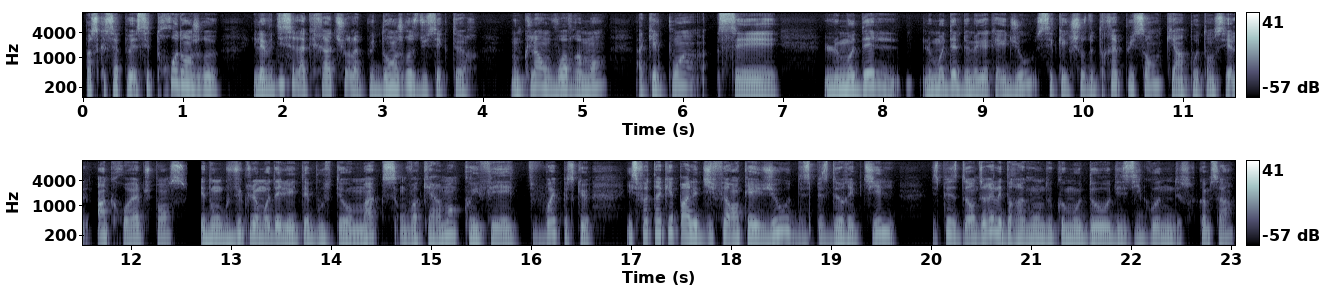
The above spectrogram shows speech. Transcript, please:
parce que ça peut, c'est trop dangereux. Il avait dit C'est la créature la plus dangereuse du secteur. Donc là, on voit vraiment à quel point c'est le modèle, le modèle de Mega Kaiju, c'est quelque chose de très puissant qui a un potentiel incroyable, je pense. Et donc, vu que le modèle a été boosté au max, on voit carrément quand il fait. Ouais, parce que il se fait attaquer par les différents Kaiju, des espèces de reptiles, des espèces de. On dirait les dragons de Komodo, des iguanes, des trucs comme ça.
